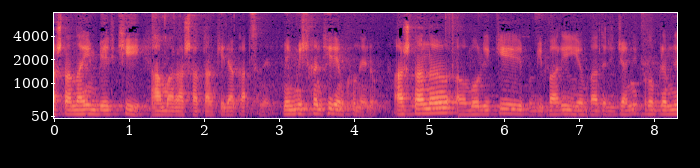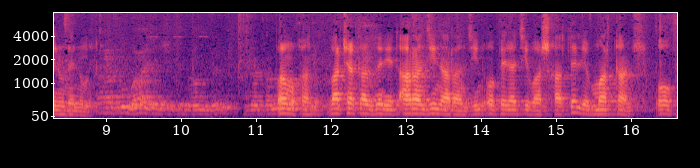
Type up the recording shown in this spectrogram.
աշնանային բերքի համար աշխատանք իրականացնեն։ Մենք միշտ խնդիր ենք ունենում։ Աշնանը Վոլիկի, Բիբարի եւ Բադրիջանի խնդիրներ ունենում է, Պարոն Մուխանov, վարչակազմերի հետ առանձին առանձին օպերատիվ աշխատել եւ մարդկանց, ով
